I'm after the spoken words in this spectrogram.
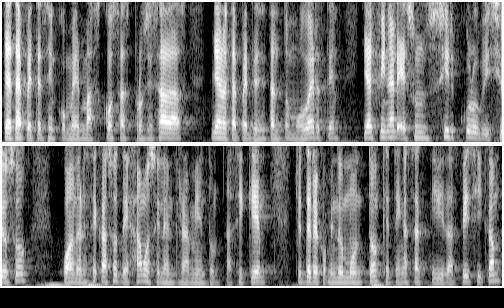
ya te apetece comer más cosas procesadas, ya no te apetece tanto moverte y al final es un círculo vicioso cuando en este caso dejamos el entrenamiento. Así que yo te recomiendo un montón que tengas actividad física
